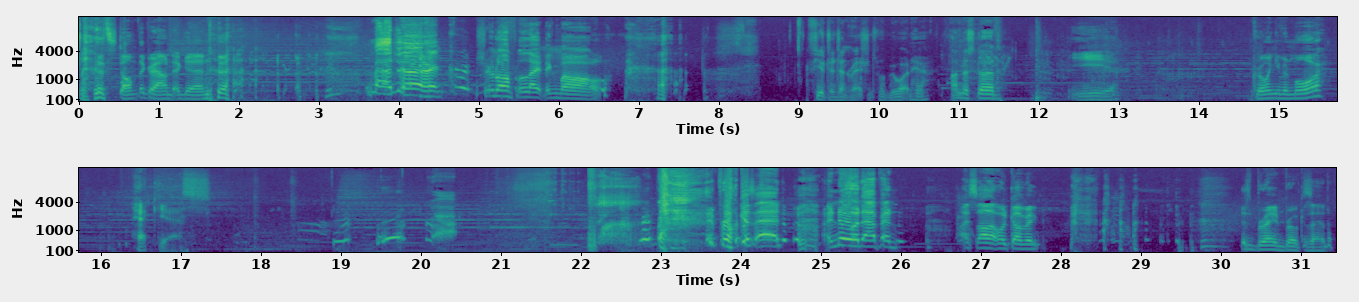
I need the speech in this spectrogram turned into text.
Stomp the ground again. Magic! Shoot off the lightning ball. Future generations will be born here. Understood. Yeah. Growing even more? Heck yes. it broke his head. I knew it happened. I saw that one coming. his brain broke his head.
